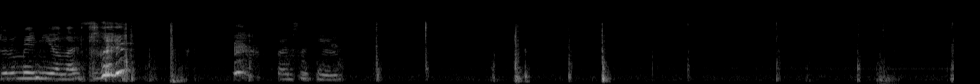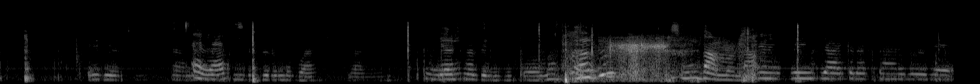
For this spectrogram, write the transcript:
durum en iyi olan Başlatıyorum. Görüyorsun. Yani Evet. Bir durumu var. Yani. Yarışma birincisi olmaz. Şimdi damladan. Evet, benimki arkadaşlar böyle.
